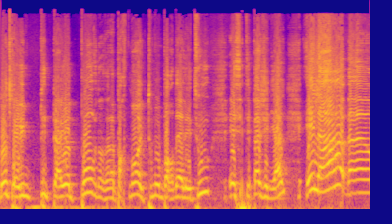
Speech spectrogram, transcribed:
Donc il y a eu une petite période pauvre dans un appartement avec tout mon bordel et tout, et c'était pas génial. Et là, ben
